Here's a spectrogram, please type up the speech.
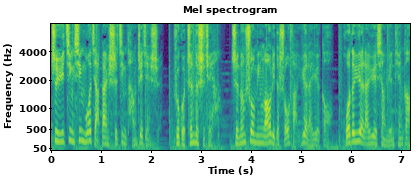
至于静心魔甲扮石敬瑭这件事，如果真的是这样，只能说明老李的手法越来越高，活得越来越像袁天罡。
